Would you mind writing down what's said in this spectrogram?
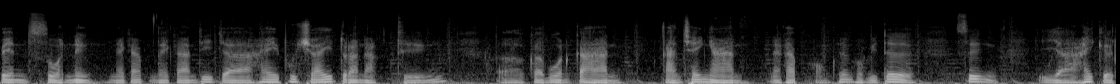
เป็นส่วนหนึ่งนะครับ ในการที่จะให้ผู้ใช้ตระหนักถึงกระบวนการการใช้งานนะครับของเครื่องคอมพิวเตอร์ ซึ่งอย่าให้เกิด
